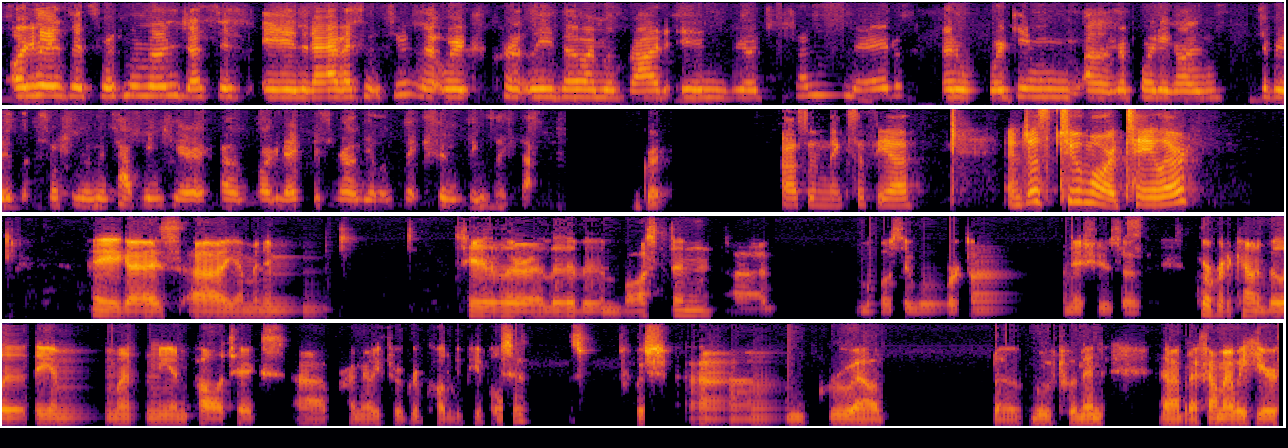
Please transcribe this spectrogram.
organized with With Women Justice in the Divestment Student Network. Currently, though, I'm abroad in Rio de Janeiro and working, um, reporting on different social movements happening here, um, organizing around the Olympics and things like that. Great. Awesome. Thanks, Sophia. And just two more. Taylor. Hey guys, uh, yeah, my name is Taylor. I live in Boston. Uh, mostly worked on, on issues of corporate accountability and money and politics, uh, primarily through a group called We People, which um, grew out of Move to Amend. Uh, but I found my way here.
